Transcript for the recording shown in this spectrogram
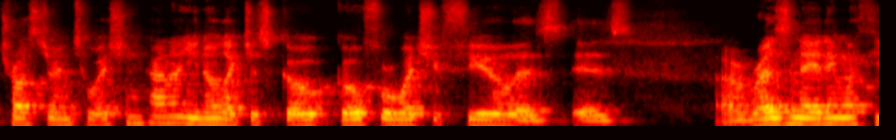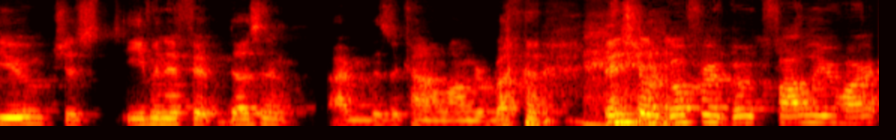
trust your intuition, kind of. You know, like just go go for what you feel is is uh, resonating with you. Just even if it doesn't. I'm this is kind of longer, but in short, go for it. Go follow your heart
